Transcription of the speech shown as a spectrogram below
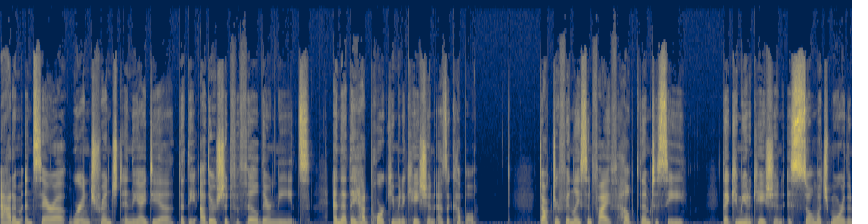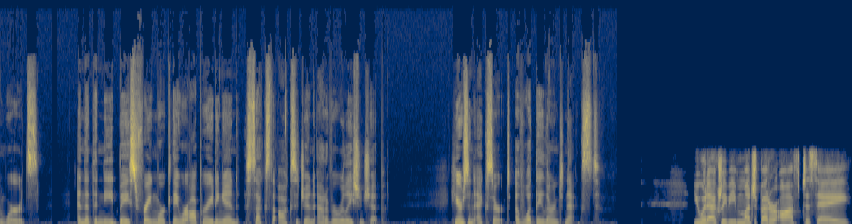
Adam and Sarah were entrenched in the idea that the other should fulfill their needs and that they had poor communication as a couple. Dr. Finlayson Fife helped them to see that communication is so much more than words and that the need based framework they were operating in sucks the oxygen out of a relationship. Here's an excerpt of what they learned next. You would actually be much better off to say,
